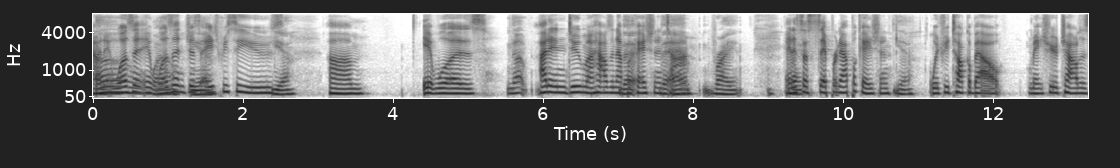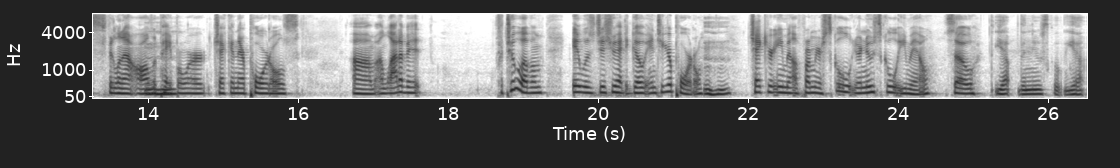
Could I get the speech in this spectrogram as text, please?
and it wasn't it Oh, wow. wasn't just Yeah. HBCUs. yeah Um, it was no I didn't do my housing the- application in the time, right and it's a separate application. yeah which we talk about. Make sure your child is filling out all the paperwork, checking their portals. Um, a lot of it, for two of them, it was just you had to go into your portal, check your email from your school, your new school email. So, yep the new school yep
